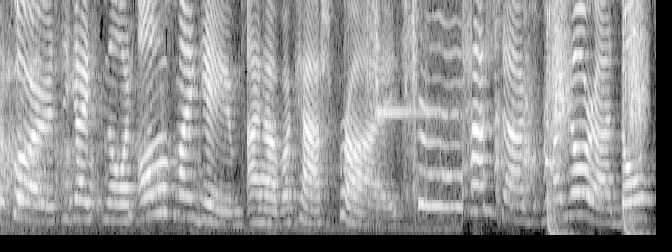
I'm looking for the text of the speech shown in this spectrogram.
of course, you guys know in all of my games, I have a cash prize. Hashtag Mayora, don't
